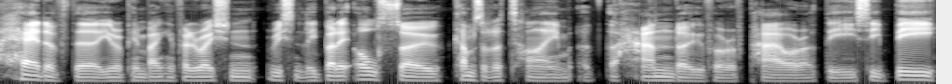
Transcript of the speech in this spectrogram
head of the European Banking Federation recently, but it also comes at a time of the handover of power at the ECB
